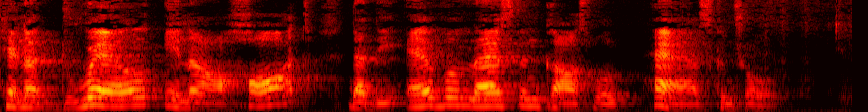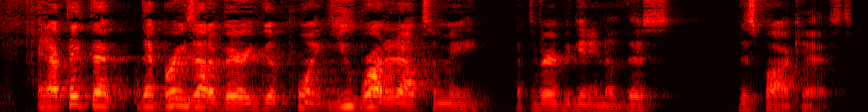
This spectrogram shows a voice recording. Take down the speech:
cannot dwell in our heart that the everlasting gospel has control. And I think that that brings out a very good point. You brought it out to me at the very beginning of this this podcast.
